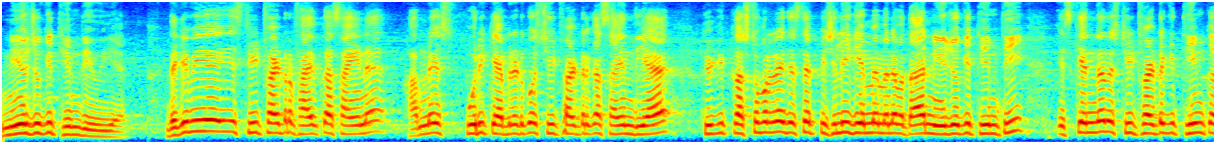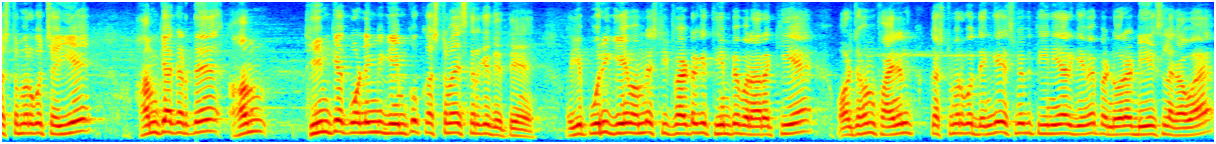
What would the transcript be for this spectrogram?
नियोजो की थीम दी हुई है। देखिए भी ये स्ट्रीट फाइटर फाइव का साइन है। हमने इस पूरी कैबिनेट को स्ट्रीट फाइटर का साइन दिया है, क्योंकि कस्टमर ने जैसे पिछली गेम में मैंने बताया नियोजो की थीम थी, इसके अंदर स्ट्रीट फाइटर की थीम कस्टमर को चाहिए। हम क्या करते हैं, हम थीम के अकॉर्डिंग भी गेम को कस्टमाइज़ करके देते हैं। ये पूरी गेम हमने स्ट्रीट फाइटर की थीम पे बना रखी है और जब हम फाइनल कस्टमर को देंगे, इसमें भी तीन हज़ार गेम है पेंडोरा डी लगा हुआ है।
